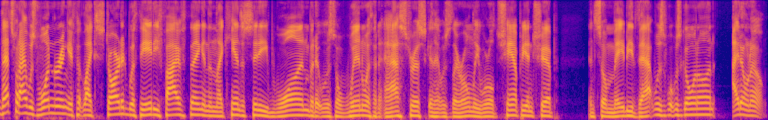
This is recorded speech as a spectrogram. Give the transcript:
that's what I was wondering if it like started with the 85 thing and then like Kansas City won, but it was a win with an asterisk and it was their only world championship. And so maybe that was what was going on. I don't know.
